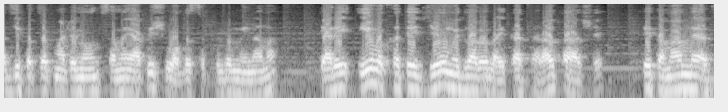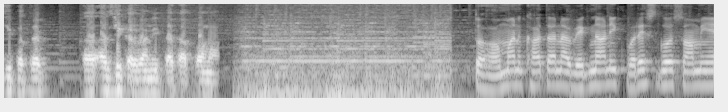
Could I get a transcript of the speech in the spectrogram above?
અરજીપત્રક માટેનો સમય આપીશું ઓગસ્ટ સપ્ટેમ્બર મહિનામાં, ત્યારે એ વખતે જે ઉમેદવારો લાયકાત ધરાવતા હશે તે તમામને અરજીપત્રક અરજી કરવાની તક આપવામાં તો હવામાન ખાતાના વૈજ્ઞાનિક પરેશ ગોસ્વામીએ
